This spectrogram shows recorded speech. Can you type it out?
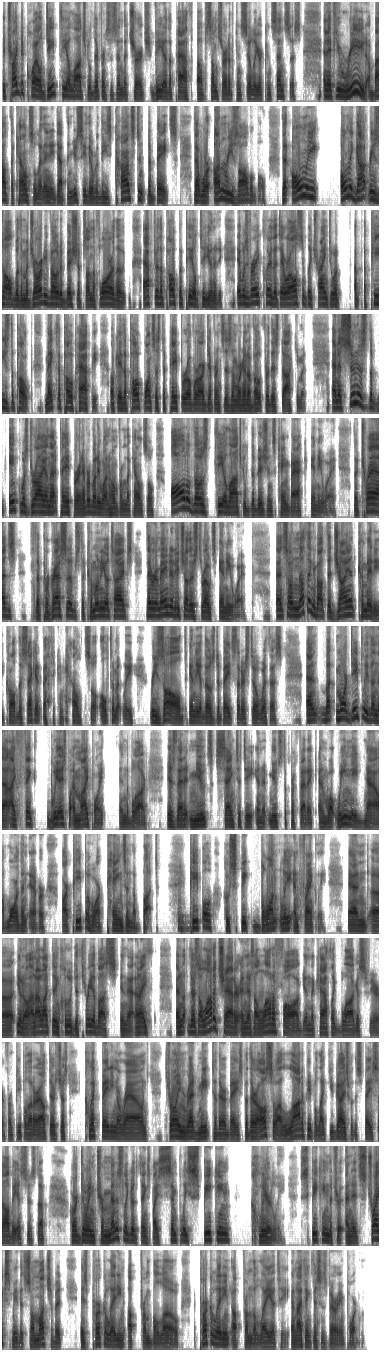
it tried to quell deep theological differences in the church via the path of some sort of conciliar consensus. And if you read about the council in any depth, and you see there were these constant debates that were unresolvable, that only only got resolved with a majority vote of bishops on the floor of the after the pope appealed to unity. It was very clear that they were all simply trying to appease the Pope, make the Pope happy. Okay, the Pope wants us to paper over our differences and we're going to vote for this document. And as soon as the ink was dry on that paper and everybody went home from the council, all of those theological divisions came back anyway. The trads, the progressives, the communio types, they remained at each other's throats anyway. And so nothing about the giant committee called the Second Vatican Council ultimately resolved any of those debates that are still with us. And but more deeply than that, I think Bouyer's point and my point in the blog is that it mutes sanctity and it mutes the prophetic. And what we need now more than ever are people who are pains in the butt, hmm. people who speak bluntly and frankly. and uh, you know, and I like to include the three of us in that. And I and there's a lot of chatter and there's a lot of fog in the Catholic blogosphere from people that are out there just clickbaiting around, throwing red meat to their base. But there are also a lot of people like you guys with the Spe Salvi Institute stuff who are doing tremendously good things by simply speaking clearly, speaking the truth. And it strikes me that so much of it is percolating up from below, percolating up from the laity. And I think this is very important.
